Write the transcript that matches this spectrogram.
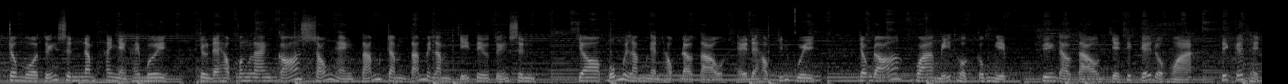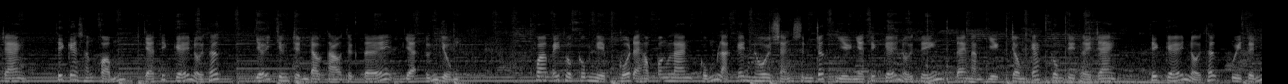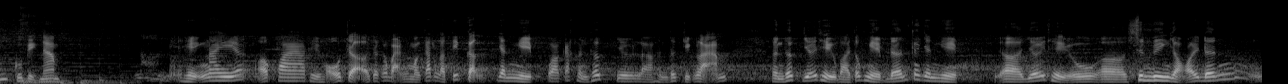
trong mùa tuyển sinh năm 2020, trường Đại học Văn Lang có 6.885 chỉ tiêu tuyển sinh cho 45 ngành học đào tạo hệ đại học chính quy. Trong đó, khoa mỹ thuật công nghiệp chuyên đào tạo về thiết kế đồ họa, thiết kế thời trang, thiết kế sản phẩm và thiết kế nội thất với chương trình đào tạo thực tế và ứng dụng. Khoa mỹ thuật công nghiệp của Đại học Văn Lang cũng là cái nôi sản sinh rất nhiều nhà thiết kế nổi tiếng đang làm việc trong các công ty thời trang, thiết kế nội thất uy tín của Việt Nam. Hiện nay ở khoa thì hỗ trợ cho các bạn bằng cách là tiếp cận doanh nghiệp qua các hình thức như là hình thức triển lãm, hình thức giới thiệu bài tốt nghiệp đến các doanh nghiệp, ờ, giới thiệu ờ, sinh viên giỏi đến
